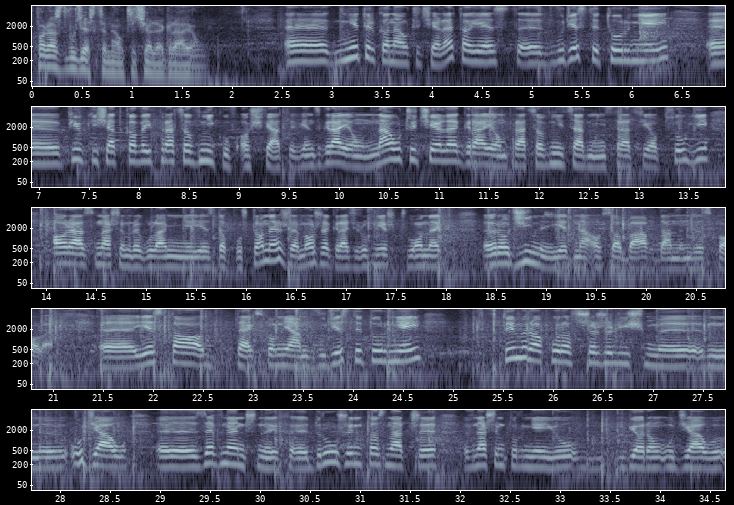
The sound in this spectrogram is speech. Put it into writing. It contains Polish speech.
po raz 20 nauczyciele grają. E, Nie tylko nauczyciele, to jest e, 20 turniej e, piłki siatkowej pracowników oświaty, więc grają nauczyciele, grają pracownicy administracji obsługi oraz w naszym regulaminie jest dopuszczone, że może grać również członek rodziny, jedna osoba w danym zespole. E, Jest to, tak jak wspomniałam, 20 turniej. W tym roku rozszerzyliśmy mm, udział e, zewnętrznych e, drużyn, to znaczy w naszym turnieju biorą udział e,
